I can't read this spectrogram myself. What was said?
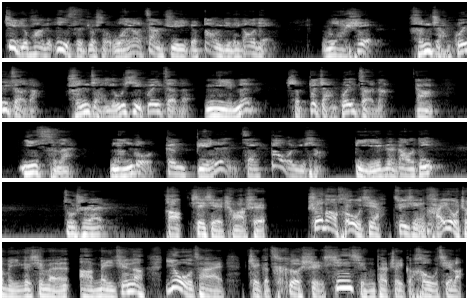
这句话的意思就是我要占据一个道义的高点，我是很讲规则的，很讲游戏规则的，你们是不讲规则的啊，以此呢能够跟别人在道义上比一个高低。主持人，好，谢谢陈老师。说到核武器啊，最近还有这么一个新闻啊，美军呢又在这个测试新型的这个核武器了。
